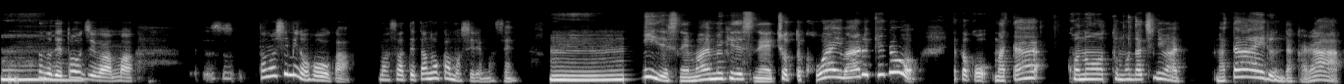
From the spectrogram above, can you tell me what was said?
なので当時はまあ、楽しみの方が勝ってたのかもしれません。うん、いいですね。前向きですね。ちょっと怖いはあるけど、やっぱこう、また、この友達にはまた会えるんだから、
